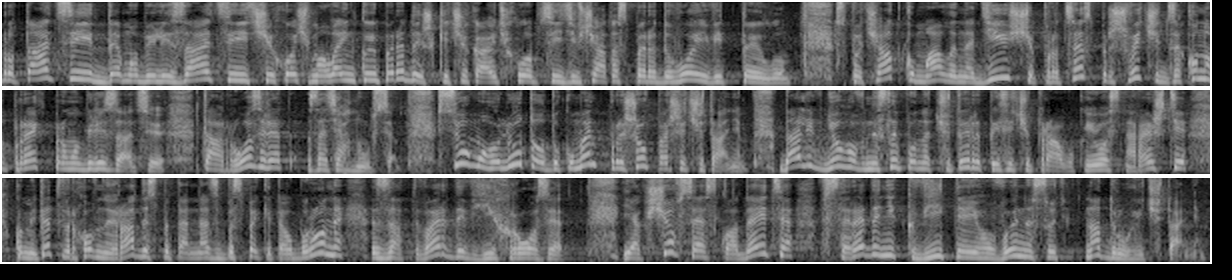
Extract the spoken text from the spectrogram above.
Ротації, демобілізації чи хоч маленької передишки чекають хлопці і дівчата з передової від тилу. Спочатку мали надію, що процес пришвидшить законопроект про мобілізацію. Та розгляд затягнувся. 7 лютого документ пройшов перше читання. Далі в нього внесли понад 4 тисячі правок. І ось нарешті комітет Верховної Ради з питань нацбезпеки та оборони затвердив їх розгляд. Якщо все складеться, всередині квітня його винесуть на друге читання.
